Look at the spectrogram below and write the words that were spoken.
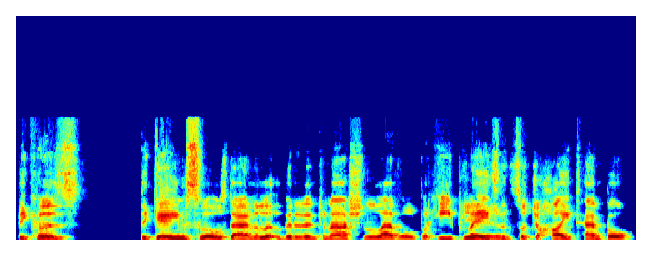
because the game slows down a little bit at international level, but he plays Yeah. at such a high tempo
